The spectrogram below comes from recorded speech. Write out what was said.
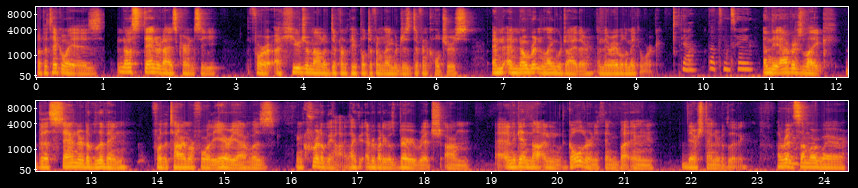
But the takeaway is no standardized currency for a huge amount of different people, different languages, different cultures, and, and no written language either, and they were able to make it work. Yeah, that's insane. And the average, like, the standard of living for the time or for the area was incredibly high. Like, everybody was very rich. Um, and again, not in gold or anything, but in their standard of living. I read Yeah. somewhere where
